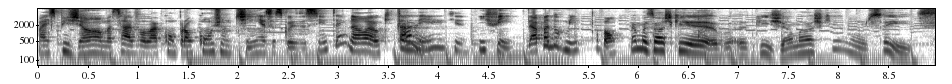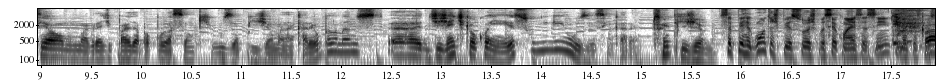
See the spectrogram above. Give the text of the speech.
mas pijama, sabe? Vou lá comprar um conjuntinho, essas coisas assim. Tem não, é o que tá ali. Que, enfim, dá pra dormir, tá bom. É, mas eu acho que pijama, eu acho que não sei se é uma grande parte da população que usa pijama na cara. Eu, pelo menos, eh, de gente que eu conheço, ninguém usa, assim, cara. pijama. Você pergunta às pessoas que você conhece assim, como é que as pessoas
